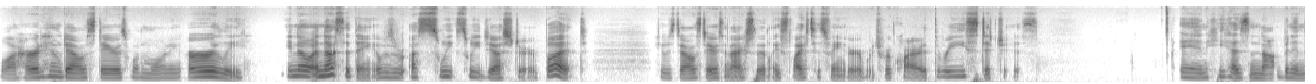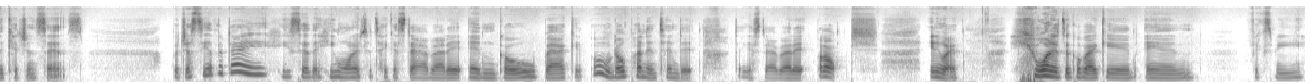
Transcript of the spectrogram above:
Well, I heard him downstairs one morning early, you know, and that's the thing. It was a sweet, sweet gesture, but he was downstairs and accidentally sliced his finger, which required three stitches. And he has not been in the kitchen since. But just the other day, he said that he wanted to take a stab at it and go back and, oh, no pun intended, take a stab at it. But Anyway, he wanted to go back in and fix me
